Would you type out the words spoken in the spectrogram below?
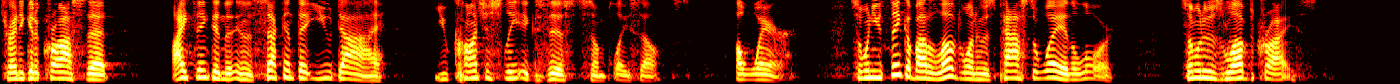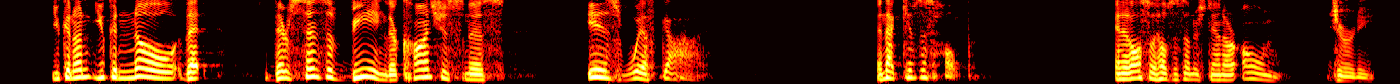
trying to get across that I think in the, in the second that you die, you consciously exist someplace else, aware. So when you think about a loved one who has passed away in the Lord, someone who's loved Christ, you can, un, you can know that their sense of being, their consciousness is with God. And that gives us hope. And it also helps us understand our own journey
